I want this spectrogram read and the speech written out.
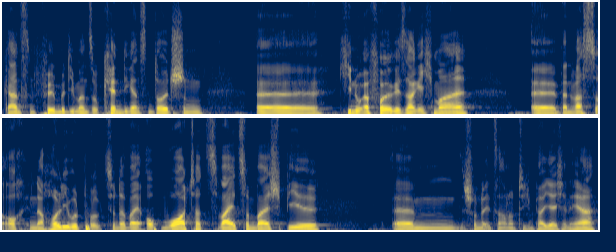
ganzen Filme, die man so kennt, die ganzen deutschen äh, Kinoerfolge, sage ich mal. Äh, dann warst du auch in der Hollywood-Produktion dabei, Open Water 2 zum Beispiel. Ähm, schon jetzt auch natürlich ein paar Jährchen her.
